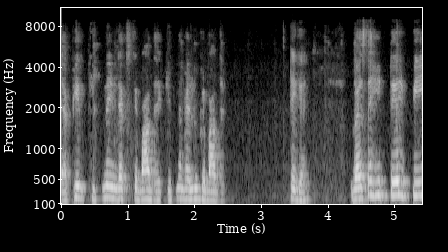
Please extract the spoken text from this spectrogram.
या फिर कितने इंडेक्स के बाद है, कितने वैल्यू के बाद है। ठीक है? वैसे ही टेल पी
